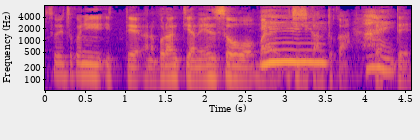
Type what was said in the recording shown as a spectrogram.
そういうところに行ってあのボランティアの演奏を、まあ、1時間とかやって、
